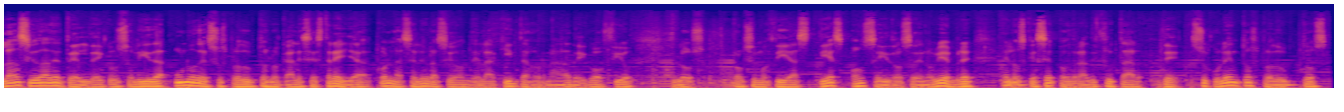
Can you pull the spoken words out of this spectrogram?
La ciudad de Telde consolida uno de sus productos locales estrella con la celebración de la quinta jornada de Gofio los próximos días 10, 11 y 12 de noviembre, en los que se podrá disfrutar de suculentos productos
